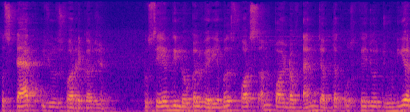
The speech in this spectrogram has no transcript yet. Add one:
तो stack use for recursion to save the local variables for some point of time जब तक उसके जो जूनियर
